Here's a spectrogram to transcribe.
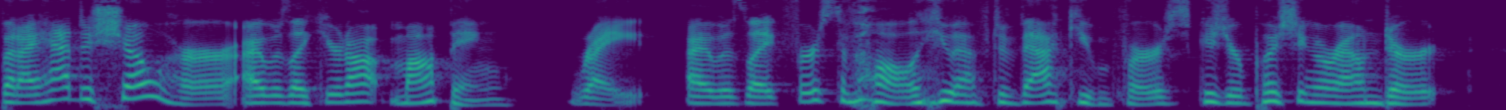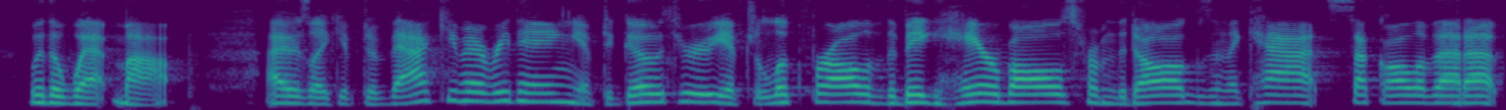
But I had to show her, I was like, you're not mopping right. I was like, first of all, you have to vacuum first because you're pushing around dirt with a wet mop. I was like, you have to vacuum everything. You have to go through. You have to look for all of the big hairballs from the dogs and the cats, suck all of that up.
